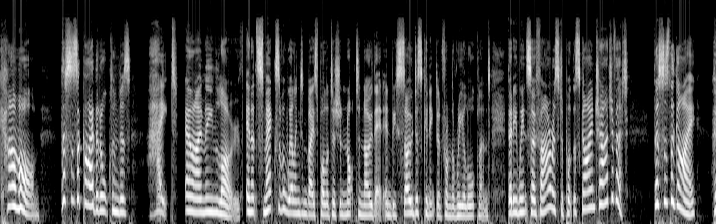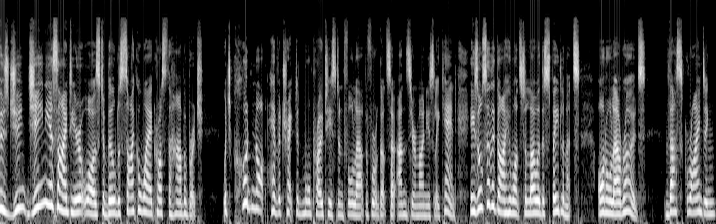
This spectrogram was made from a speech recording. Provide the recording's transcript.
come on. This is a guy that Aucklanders hate, and I mean loathe. And it smacks of a Wellington based politician not to know that and be so disconnected from the real Auckland that he went so far as to put this guy in charge of it. This is the guy whose genius idea it was to build a cycleway across the harbour bridge, which could not have attracted more protest and fallout before it got so unceremoniously canned. He's also the guy who wants to lower the speed limits on all our roads, thus grinding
